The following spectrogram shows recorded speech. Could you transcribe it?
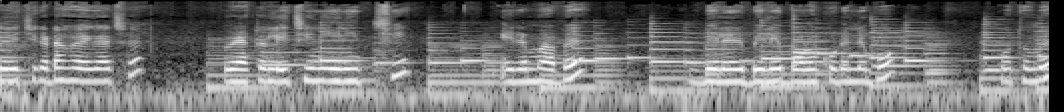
লেচি কাটা হয়ে গেছে। এবার একটা লেচি নিয়ে নিচ্ছি। এরমভাবে বেলের বেলে বড় করে নেব প্রথমে।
